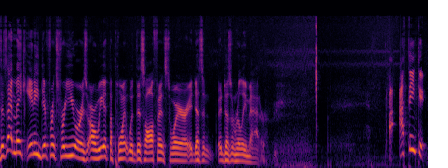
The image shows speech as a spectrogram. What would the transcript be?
Does that make any difference for you, or is are we at the point with this offense where it doesn't it doesn't really matter? I think it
